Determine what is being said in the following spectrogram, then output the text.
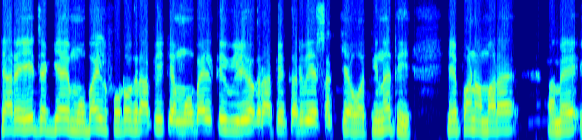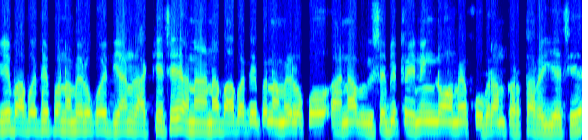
ત્યારે એ જગ્યાએ મોબાઈલ ફોટોગ્રાફી કે મોબાઈલથી વિડીયોગ્રાફી કરવી એ શક્ય હોતી નથી. એ પણ અમારા, અમે એ બાબતે પણ અમે લોકોએ ધ્યાન રાખીએ છીએ અને આના બાબતે પણ અમે લોકો આના વિશે બી ટ્રેનિંગનો અમે પ્રોગ્રામ કરતા રહીએ છીએ.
